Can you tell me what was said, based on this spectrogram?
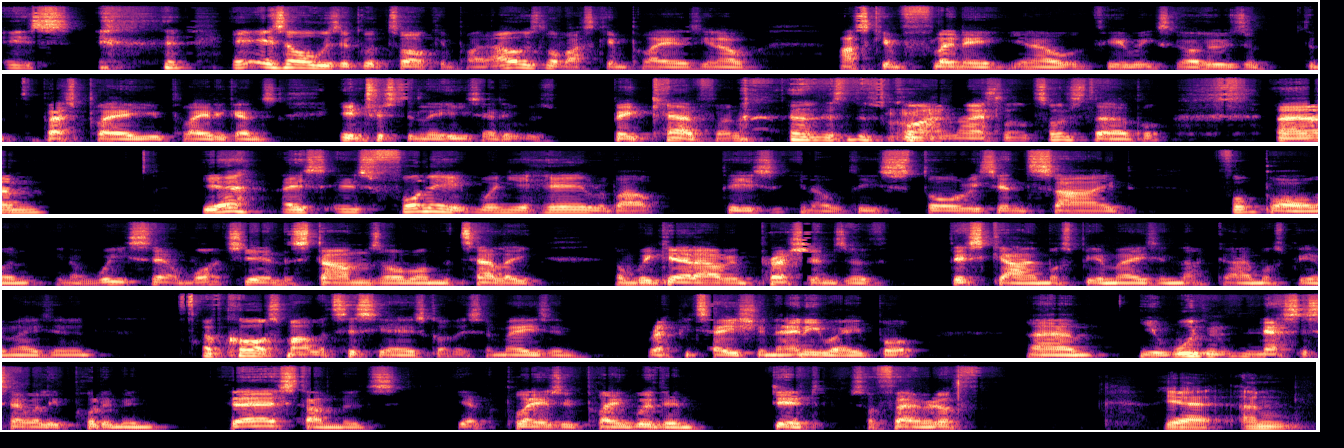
it's it is always a good talking point. I always love asking players. You know, asking Flinny. You know, a few weeks ago, who's the, the, best player you played against? Interestingly, he said it was Big Kev, and there's, quite a nice little touch there. But um, yeah, it's it's funny when you hear about these you know these stories inside football, and you know we sit and watch it in the stands or on the telly, and we get our impressions of this guy must be amazing, that guy must be amazing. And of course, Matt Le Tissier has got this amazing reputation anyway, but um, you wouldn't necessarily put him in their standards. Yet the players who played with him did. So fair enough. Yeah, and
